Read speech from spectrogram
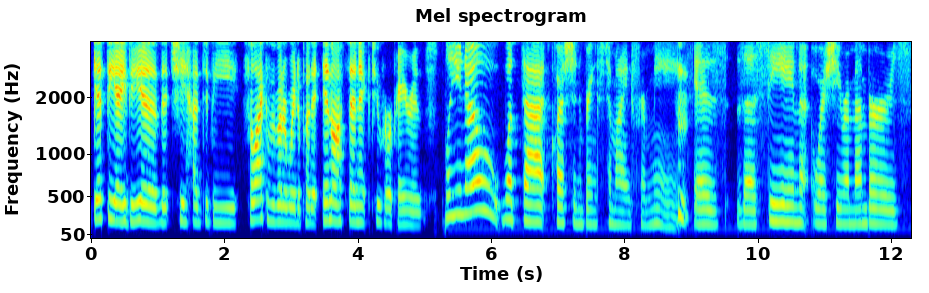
get the idea that she had to be, for lack of a better way to put it, inauthentic to her parents? Well, you know what that question brings to mind for me hmm. is the scene where she remembers,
